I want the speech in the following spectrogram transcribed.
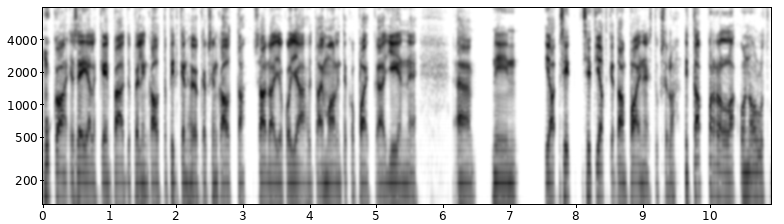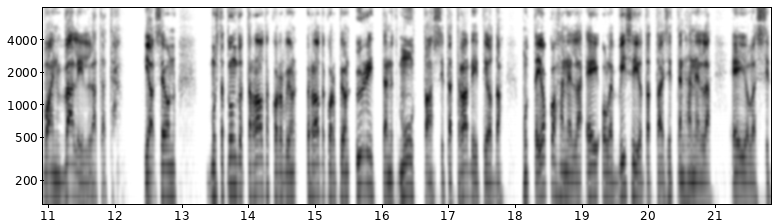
mukaan ja sen jälkeen päätypelin kautta, pitkän hyökkäyksen kautta saadaan joko jäähy- tai maalintekopaikka ja jne. Ää, niin ja sitten sit jatketaan paineistuksella. Niin Tapparalla on ollut vain välillä tätä. Ja se on musta tuntuu, että Rautakorpi on, Rautakorpi on yrittänyt muuttaa sitä traditiota, mutta joko hänellä ei ole visiota tai sitten hänellä ei ole sit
